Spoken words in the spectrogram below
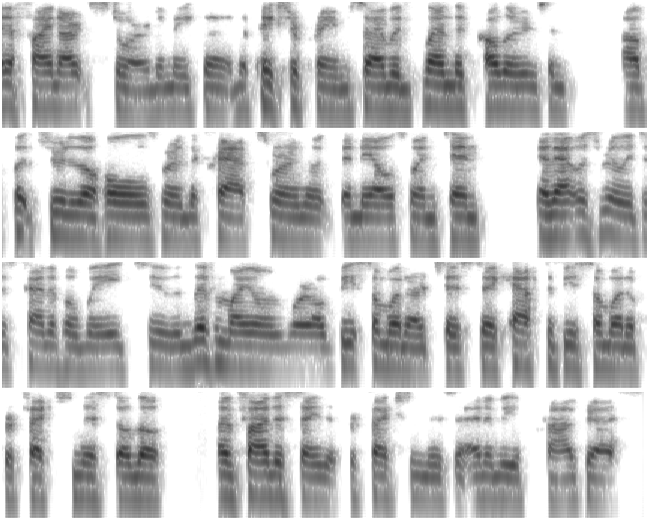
at a fine art store to make the, the picture frame. So I would blend the colors and uh, put through to the holes where the cracks were and the, the nails went in. and that was really just kind of a way to live in my own world, be somewhat artistic, have to be somewhat a perfectionist. Although I'm fond of saying that perfection is the enemy of progress.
